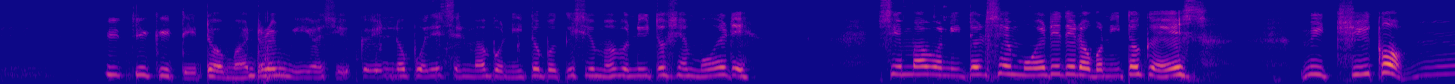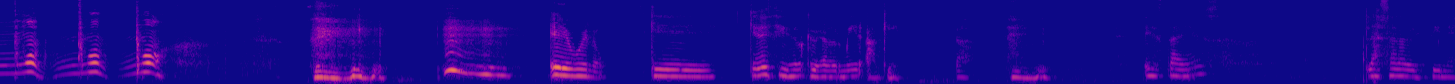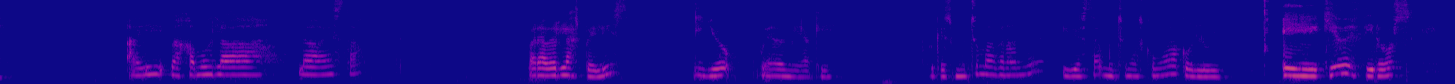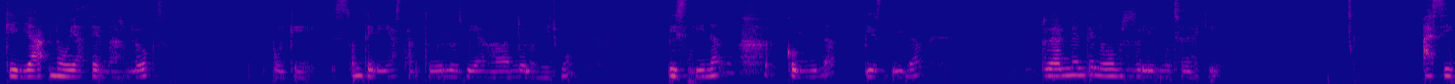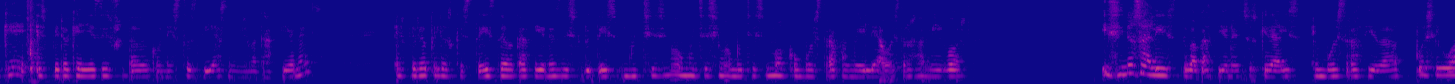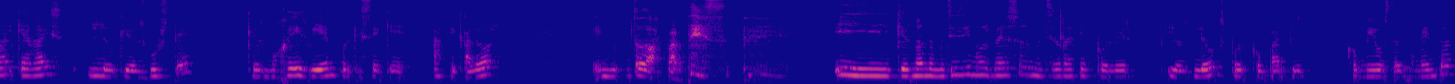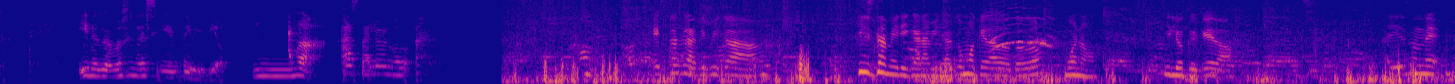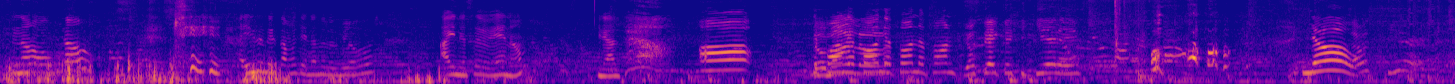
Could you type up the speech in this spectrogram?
Mi chiquitito, madre mía, sí que él no puede ser más bonito porque si es más bonito se muere. Si es más bonito, él se muere de lo bonito que es. Mi chico. Eh, bueno, que, he decidido que voy a dormir aquí. Esta es la sala de cine. Ahí bajamos la, la esta para ver las pelis y yo voy a dormir aquí porque es mucho más grande y voy a estar mucho más cómoda con Luis. Eh, quiero deciros que ya no voy a hacer más vlogs porque es tontería estar todos los días grabando lo mismo. Piscina, comida, piscina. Realmente no vamos a salir mucho de aquí. Así que espero que hayáis disfrutado con estos días de mis vacaciones. Espero que los que estéis de vacaciones disfrutéis muchísimo, muchísimo, muchísimo con vuestra familia, vuestros amigos. Y si no salís de vacaciones, os quedáis en vuestra ciudad, pues igual que hagáis lo que os guste, que os mojéis bien, porque sé que hace calor en todas partes. Y que os mando muchísimos besos, muchas gracias por ver los vlogs, por compartir conmigo estos momentos. Y nos vemos en el siguiente vídeo. Hasta luego. Esta es la típica fiesta americana. Mirad cómo ha quedado todo. Bueno, y lo que queda. Ahí es donde... No, no. Ahí es donde estamos llenando los globos. Ahí no se ve, ¿no? Mirad. ¡Oh! De fondo, de fondo, de fondo, de fondo. Yo sé que si quieres. No! Was here.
